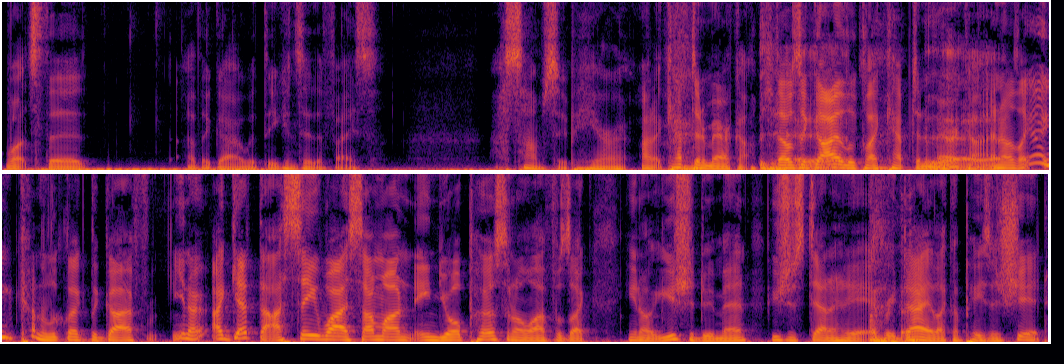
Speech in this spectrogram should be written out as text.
what's the other guy with you can see the face? Some superhero. I don't, Captain America. there was a guy who looked like Captain America, Yeah, yeah. and I was like, oh, you kind of look like the guy from. You know, I get that. I see why someone in your personal life was like, you know, what you should do, man. You should stand in here every day like a piece of shit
